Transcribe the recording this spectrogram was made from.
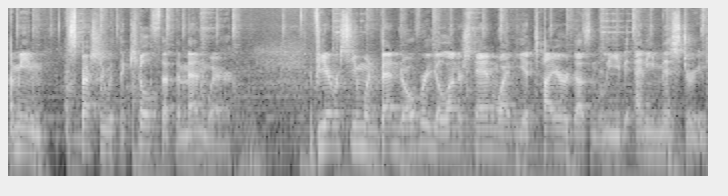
I mean, especially with the kilts that the men wear. If you ever see one bend over, you'll understand why the attire doesn't leave any mystery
